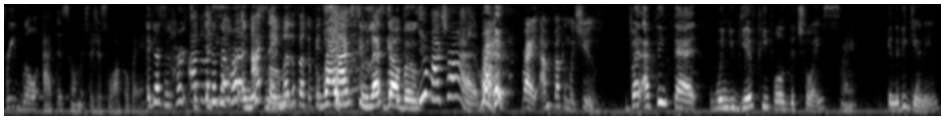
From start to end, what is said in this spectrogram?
Free will at this moment to just walk away. It doesn't hurt. To, I'd be like, it doesn't you know hurt what? in this I say moment. motherfucker 50 Right. times too. Let's go, boo. You my tribe, right, right? right. I'm fucking with you. But I think that when you give people the choice Right, in the beginning,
